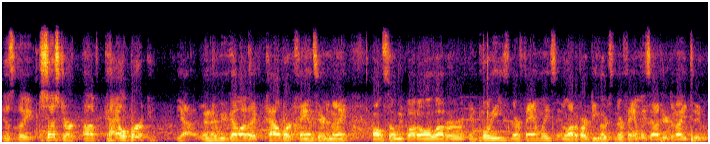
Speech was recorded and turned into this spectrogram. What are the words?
is the sister of Kyle Berck. Yeah, and then we've got a lot of Kyle Berck fans here tonight. Also, we brought all a lot of our employees and their families, and a lot of our dealers and their families out here tonight too.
